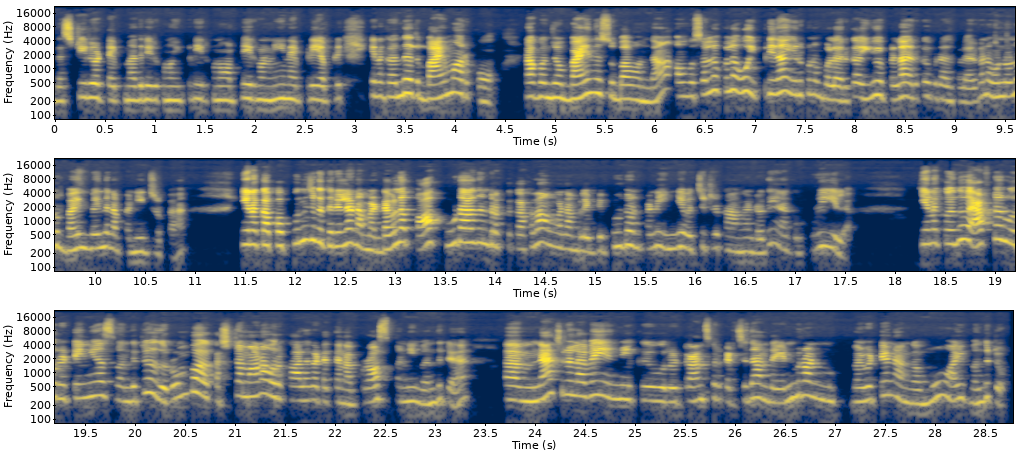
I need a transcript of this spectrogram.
இந்த ஸ்டீரியோ டைப் மாதிரி இருக்கணும், இப்படி இருக்கணும், அப்படி இருக்கணும், நீ நான் இப்படி அப்படி. எனக்கு வந்து அது பயமாக இருக்கும். நான் கொஞ்சம் பயந்த சுபாவம் தான். அவங்க சொல்லக்குள்ள, "ஓ! இப்படி தான் இருக்கணும் போல இருக்கு. ஐயோ! இப்படிலாம் இருக்கக்கூடாது போல இருக்குன்னு" ஒன்று ஒன்று பயந்து பயந்து நான் பண்ணிட்டுருப்பேன். எனக்கு அப்போ புரிஞ்சுக்க தெரியல. நம்ம டெவலப் ஆகக்கூடாதுன்றதுக்காக தான் அவங்க நம்மளை இப்படி புல் டவுன் பண்ணி இங்கே வச்சுட்டுருக்காங்கன்றது எனக்கு புரியல. எனக்கு வந்து ஆஃப்டர் ஒரு 10 இயர்ஸ் வந்துட்டு அது ரொம்ப கஷ்டமான ஒரு காலகட்டத்தை நான் கிராஸ் பண்ணி வந்துட்டேன். நேச்சுரலாகவே நேச்சுரலாவே எங்களுக்கு ஒரு ட்ரான்ஸ்ஃபர் கிடைச்சது. அந்த என்விரான்மென்ட் விட்டே நாங்க மூவ் ஆயி வந்துட்டோம்.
